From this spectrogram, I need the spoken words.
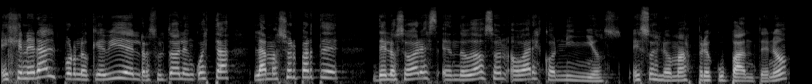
en general, por lo que vi del resultado de la encuesta, la mayor parte de los hogares endeudados son hogares con niños. Eso es lo más preocupante, ¿no?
